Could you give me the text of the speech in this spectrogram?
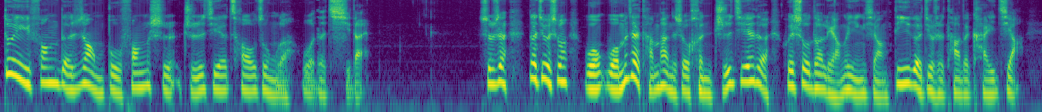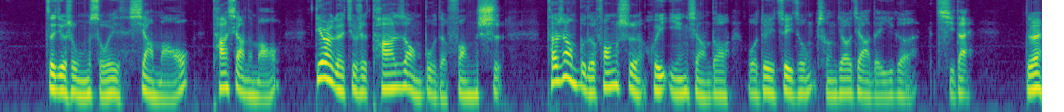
对方的让步方式直接操纵了我的期待，是不是？那就是说我我们在谈判的时候，很直接的会受到两个影响。第一个就是他的开价，这就是我们所谓下毛，他下的毛。第二个就是他让步的方式，他让步的方式会影响到我对最终成交价的一个期待，对不对？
